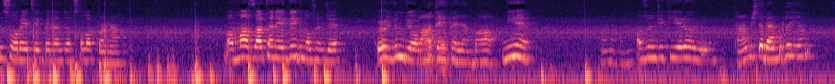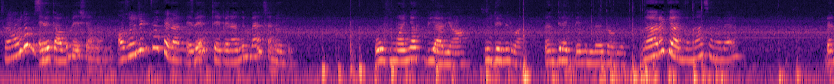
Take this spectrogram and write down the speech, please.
Nasıl oraya tepeleneceğim salak. Bana. Lan mal zaten evdeydim az önce. Öldüm diyorum. Bana tepelen bana. Niye? Bana bana. Az önceki yeri arıyorum. Tamam işte ben buradayım. Sen orada mısın? Evet aldım eşyalarını. Az önceki tepelendin. Evet tepelendim ben sen öldün. Of manyak bir yer ya. Full demir var. Ben direkt demirlere dalıyorum. Ne ara geldin lan sen oraya? Ben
